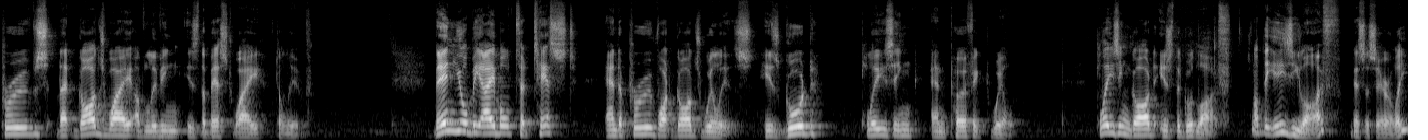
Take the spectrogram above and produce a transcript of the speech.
proves that God's way of living is the best way to live. Then you'll be able to test and approve what God's will is His good, pleasing, and perfect will. Pleasing God is the good life. It's not the easy life necessarily,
